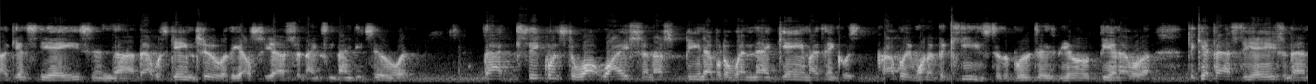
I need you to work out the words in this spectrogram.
against the A's, and uh, that was game two of the LCS in 1992. And that sequence to Walt Weiss and us being able to win that game, I think, was probably one of the keys to the Blue Jays being able, being able to, to get past the A's and then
